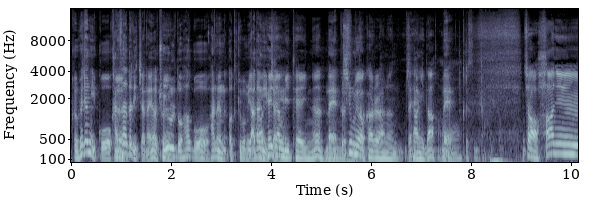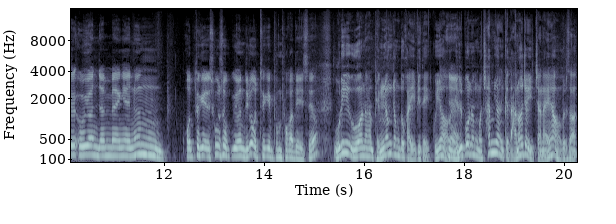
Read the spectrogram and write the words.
그 회장이 있고 간사들이 있잖아요. 조율도 하고 하는 어떻게 보면 아, 야당의 회장 입장에 밑에 있는 네. 실무 역할을 하는 네. 장이다. 네, 어. 그렇습니다. 자 한일 의원 연맹에는 어떻게 소속 의원들이 어떻게 분포가 돼 있어요? 우리 의원은 한 100명 정도 가입이 돼 있고요. 예. 일본은 뭐 참여는 이렇게 나눠져 있잖아요. 그래서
